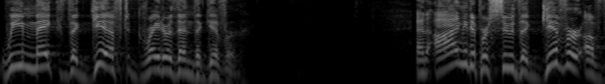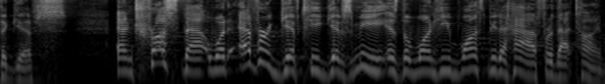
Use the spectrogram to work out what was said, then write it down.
we make the gift greater than the giver. And I need to pursue the giver of the gifts and trust that whatever gift he gives me is the one he wants me to have for that time.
